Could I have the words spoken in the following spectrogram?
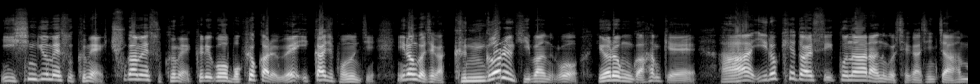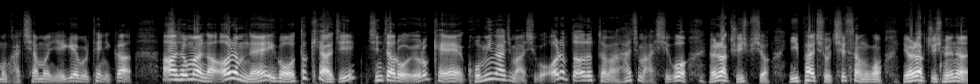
이 신규 매수 금액, 추가 매수 금액 그리고 목표가를 왜 이까지 보는지 이런 거 제가 근거를 기반으로 여러분과 함께 아 이렇게도 할 수 있구나라는 걸 제가 진짜 한번 같이 한번 얘기해 볼 테니까 아 정말 나 어렵네. 이거 어떻게 하지? 진짜로 이렇게 고민하지 마시고 어렵다 어렵다만 하지 마시고 연락 주십시오. 2875-7350 연락 주시면은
